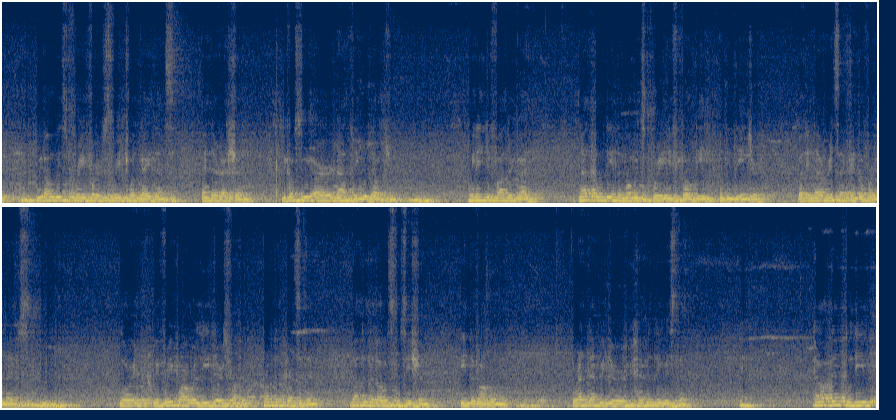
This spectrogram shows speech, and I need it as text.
we always pray for your spiritual guidance and direction because we are nothing without you. We need you, Father God, not only in the moments of great difficulty and in danger, but in every second of our lives. Lord, we pray for our leaders from, from the President down to the lowest position in the government. Grant them with your heavenly wisdom. Help them to live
